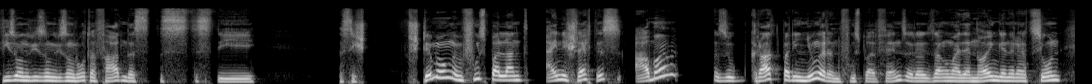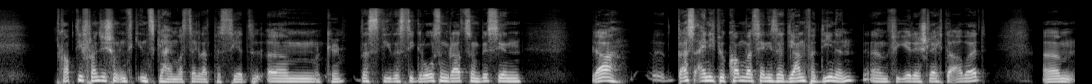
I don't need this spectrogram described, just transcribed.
wie so, ein, wie, so ein, wie so ein roter Faden, dass, dass, dass, die, dass die Stimmung im Fußballland eigentlich schlecht ist, aber also gerade bei den jüngeren Fußballfans oder sagen wir mal der neuen Generation, ich glaube, die freuen sich schon ins, insgeheim, was da gerade passiert. Ähm, okay. Dass die, dass die Großen gerade so ein bisschen ja, das eigentlich bekommen, was sie eigentlich seit Jahren verdienen ähm, für ihre schlechte Arbeit. Ähm,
